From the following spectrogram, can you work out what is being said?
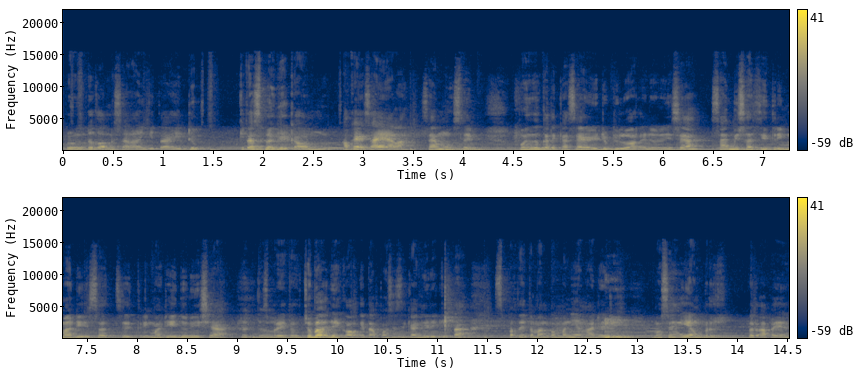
Belum tentu kalau misalnya kita hidup kita sebagai kaum oke saya lah saya muslim belum tentu ketika saya hidup di luar Indonesia saya bisa diterima di diterima di Indonesia Betul. seperti itu coba deh kalau kita posisikan diri kita seperti teman-teman yang ada di maksudnya yang ber, ber- apa ya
